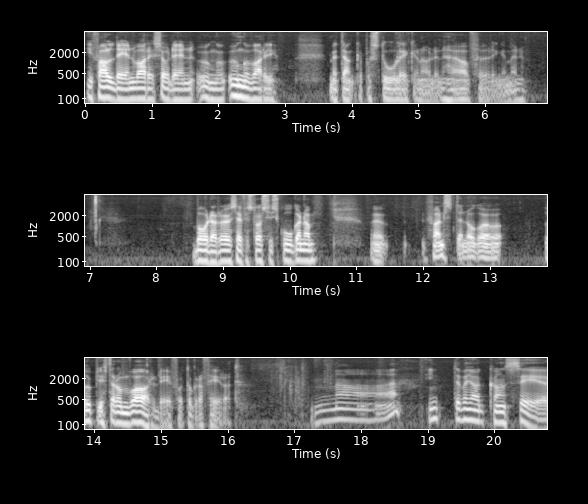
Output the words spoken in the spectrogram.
ifall det är en varg så det är en ung, ung varg med tanke på storleken av den här avföringen. Men båda rör sig förstås i skogarna. Uh, fanns det några uppgifter om var det är fotograferat? Nej, inte vad jag kan se.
